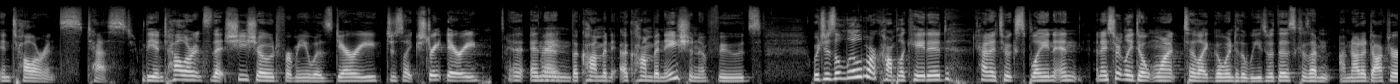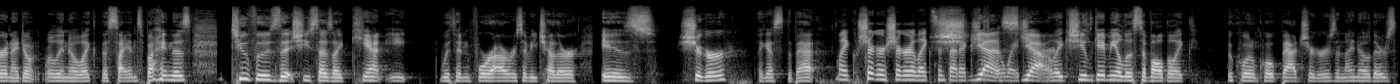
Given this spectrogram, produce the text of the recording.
intolerance test. The intolerance that she showed for me was dairy, just like straight dairy, and, and then the combi- a combination of foods which is a little more complicated kind of to explain and and I certainly don't want to like go into the weeds with this because I'm I'm not a doctor and I don't really know like the science behind this. Two foods that she says I can't eat within 4 hours of each other is sugar, I guess the bad Like sugar, sugar, like synthetic sugar, yes, white yeah. sugar. Like she gave me a list of all the like the quote unquote bad sugars, and I know there's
